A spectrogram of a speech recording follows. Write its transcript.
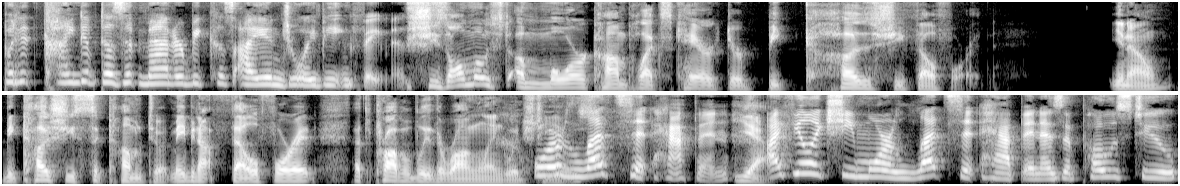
But it kind of doesn't matter because I enjoy being famous. she's almost a more complex character because she fell for it. You know, because she succumbed to it. Maybe not fell for it. That's probably the wrong language to or use. lets it happen. Yeah. I feel like she more lets it happen as opposed to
